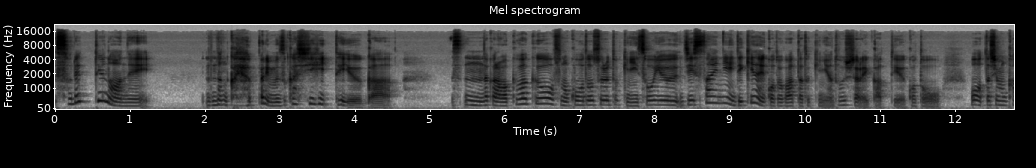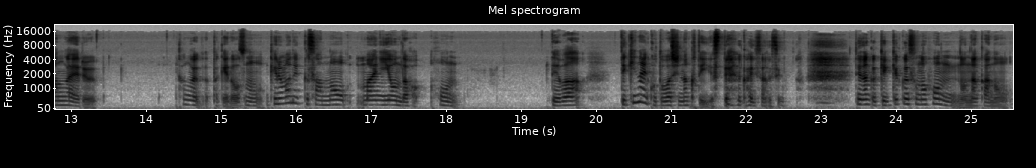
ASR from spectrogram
それっていうのはねなんかやっぱり難しいっていうか、うん、だからワクワクをその行動する時にそういう実際にできないことがあった時にはどうしたらいいかっていうことを私も考える考えたけどそのケルマネックさんの前に読んだ本ではできないことはしなくていいですって書いてたんですよ。でなんか結局その本の中の、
